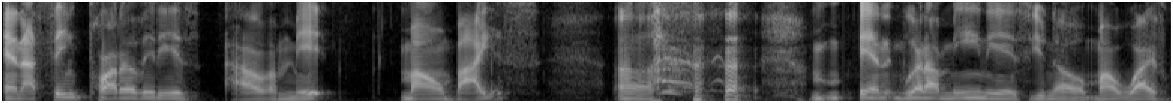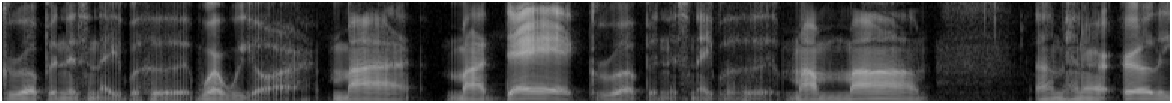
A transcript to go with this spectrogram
and I think part of it is I'll admit my own bias. Uh, and what I mean is, you know, my wife grew up in this neighborhood where we are. My my dad grew up in this neighborhood. My mom, um, in her early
